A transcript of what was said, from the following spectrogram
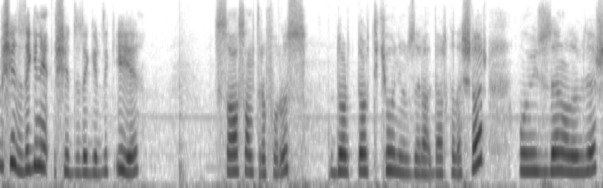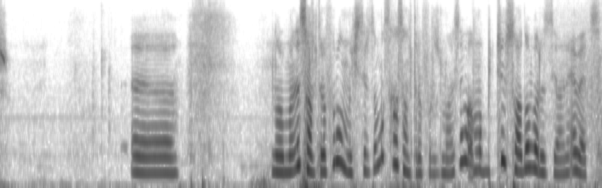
77'de yine 77'de girdik iyi. Sağ santraforuz. 4-4-2 oynuyoruz herhalde arkadaşlar. O yüzden olabilir. Ee, normalde santrafor olmak isteriz ama sağ santraforuz maalesef. Ama bütün sağda varız yani. Evet.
